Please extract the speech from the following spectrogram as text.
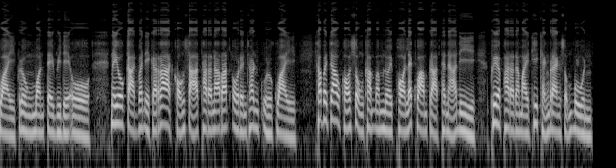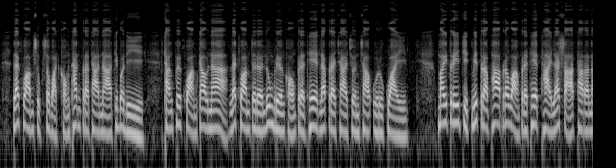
กวัย กรุงมอนเตวิเดโอ ในโอกาสวันเอกราชของสาธารณรัฐโอเรนทัลอุรุกวัยข้าพเจ้าขอส่งคำอำนวยพรและความปรารถนาดี เพื่อพารานามัยที่แข็งแรงสมบูรณ์ และความสุขสวัสดิ์ของท่านประธานาธิบดี ทั้งเพื่อความก้าวหน้า และความเจริญรุ่งเรืองของประเทศและประชาชนชาวอุรุกวัย ไมตรีจิตมิตรภาพระหว่างประเทศไทยและสาธารณ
